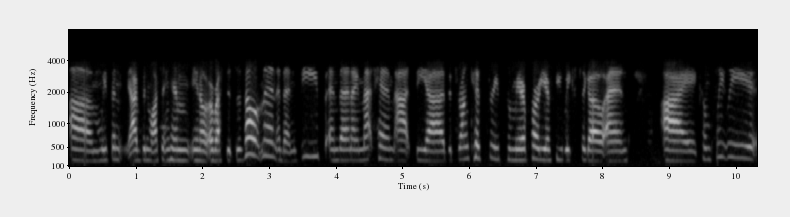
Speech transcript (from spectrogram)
Um, we've been I've been watching him, you know, Arrested Development and then Veep, and then I met him at the uh, the Drunk History premiere party a few weeks ago, and I completely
